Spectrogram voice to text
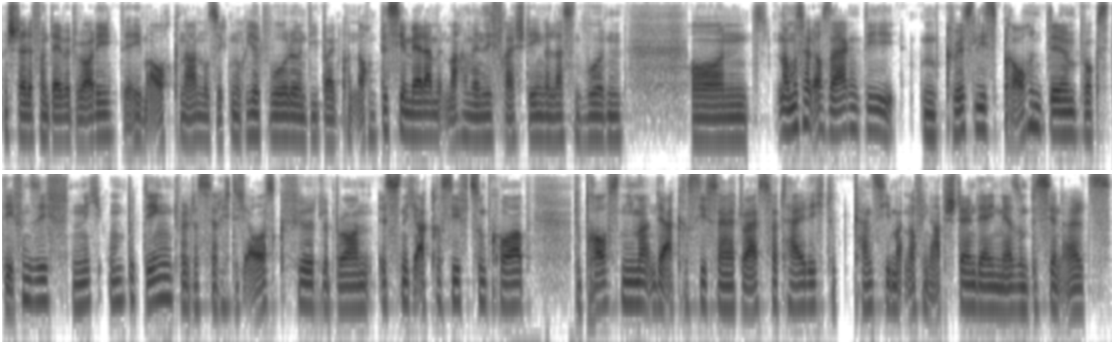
anstelle von David Roddy, der eben auch gnadenlos ignoriert wurde und die beiden konnten auch ein bisschen mehr damit machen, wenn sie frei stehen gelassen wurden. Und man muss halt auch sagen, die Grizzlies brauchen Dylan Brooks defensiv nicht unbedingt, weil das ist ja richtig ausgeführt. LeBron ist nicht aggressiv zum Korb. Du brauchst niemanden, der aggressiv seine Drives verteidigt. Du kannst jemanden auf ihn abstellen, der ihn mehr so ein bisschen als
